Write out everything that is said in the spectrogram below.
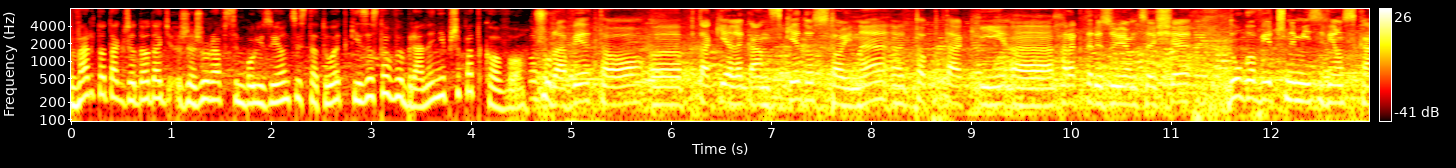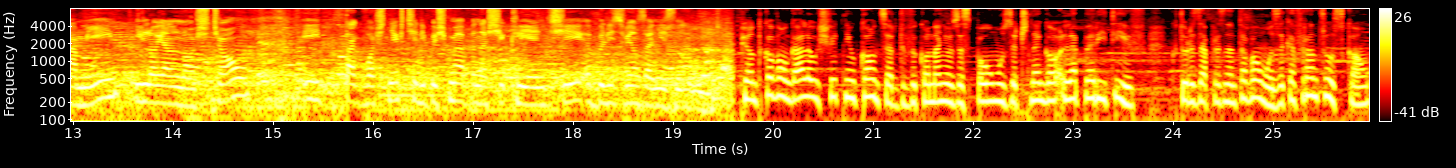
Warto także dodać, że żuraw symbolizujący statuetki został wybrany nieprzypadkowo. Żurawie to e, ptaki eleganckie, dostojne, e, to ptaki e, charakteryzujące się długowiecznymi związkami i lojalnością i tak właśnie chcielibyśmy, aby nasi klienci byli związani z nami. Piątkową galę uświetnił koncert w wykonaniu zespołu muzycznego L'Aperitif, który zaprezentował muzykę francuską.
